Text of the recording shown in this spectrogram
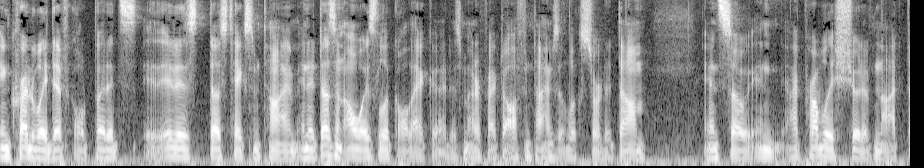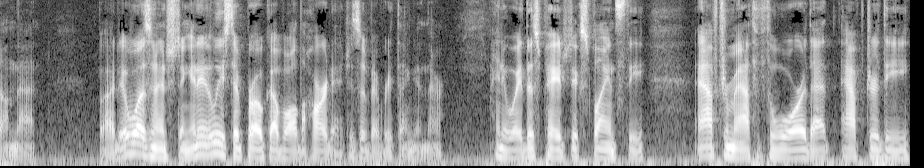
incredibly difficult, but it's it is does take some time and it doesn't always look all that good. As a matter of fact, oftentimes it looks sort of dumb. And so and I probably should have not done that. But it wasn't interesting and at least it broke up all the hard edges of everything in there. Anyway, this page explains the aftermath of the war that after the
